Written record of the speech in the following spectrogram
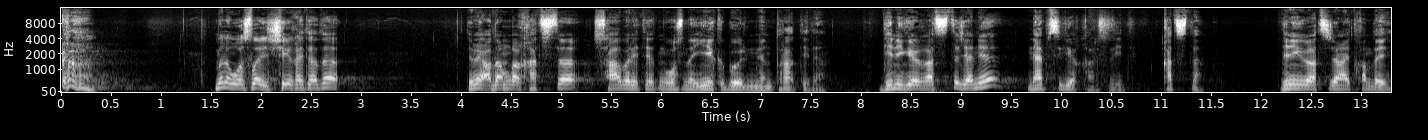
Міне осылай шейх айтады. Демек адамға қатысты сабыр ететін осындай екі бөлімнен тұрады дейді. Денеге қатысты және нәпсіге қарсы дейді. Қатысты. Денеге қатысты жаңа айтқандай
